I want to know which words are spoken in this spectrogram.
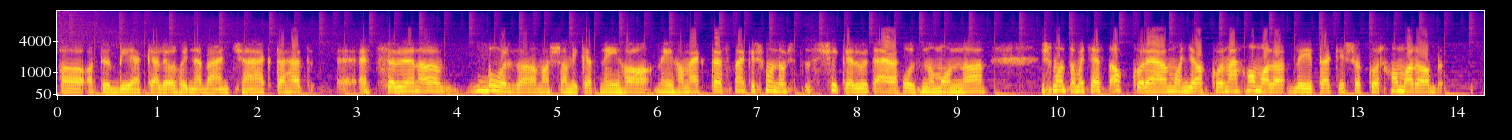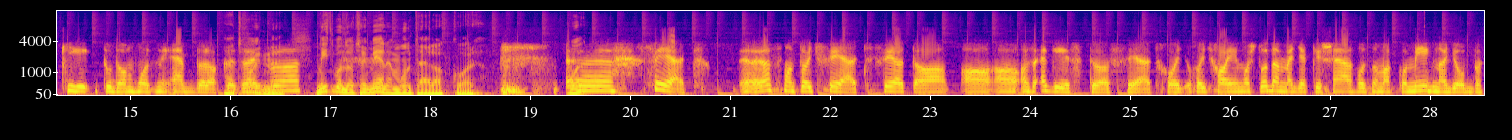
a, a többiek elől, hogy ne bántsák. Tehát egyszerűen a borzalmas, amiket néha, néha megtesznek, és mondom, sikerült elhoznom onnan, és mondtam, hogy ha ezt akkor elmondja, akkor már hamarabb lépek, és akkor hamarabb ki tudom hozni ebből a Hát közegből. hogyne. Mit mondod, hogy miért nem mondta el akkor? Ö, félt. Azt mondta, hogy félt. Félt a, a, a, az egésztől félt, hogy, hogy ha én most oda megyek és elhozom, akkor még nagyobb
